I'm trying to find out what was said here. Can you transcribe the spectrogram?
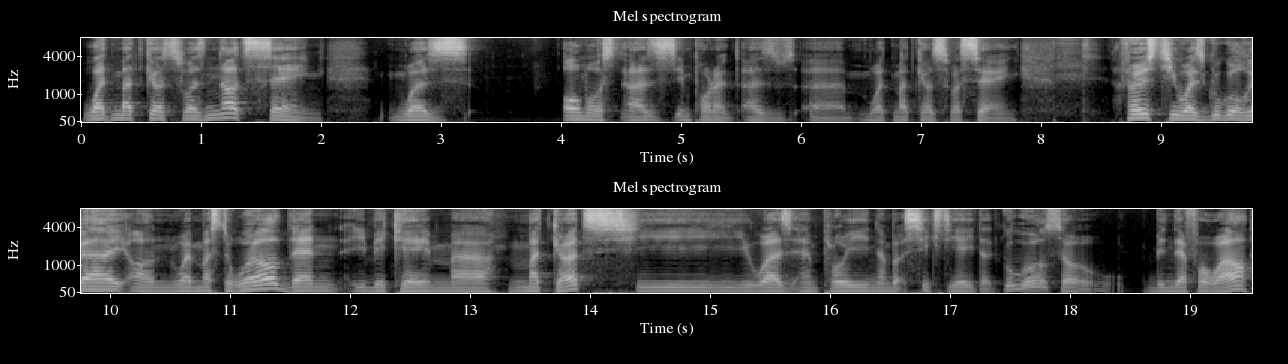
what Matt Cutts was not saying was almost as important as uh, what Matt Cutts was saying. First, he was Google guy on Webmaster World. Then he became uh, Matt Cutts. He was employee number 68 at Google, so been there for a while.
